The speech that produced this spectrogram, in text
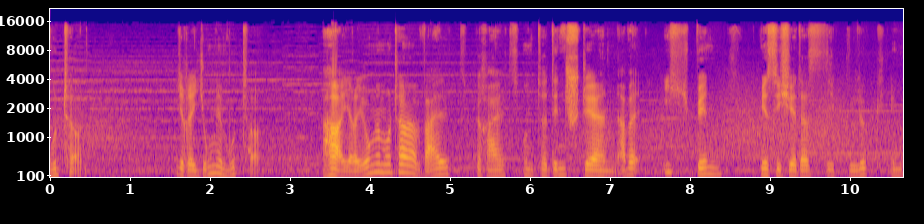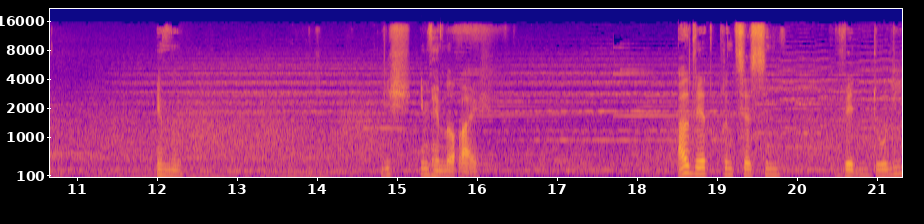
Mutter, ihre junge Mutter. Aha, ihre junge Mutter weilt bereits unter den Sternen, aber ich bin mir sicher, dass sie Glück im Himmel nicht im Himmelreich. Bald wird Prinzessin Vendoli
